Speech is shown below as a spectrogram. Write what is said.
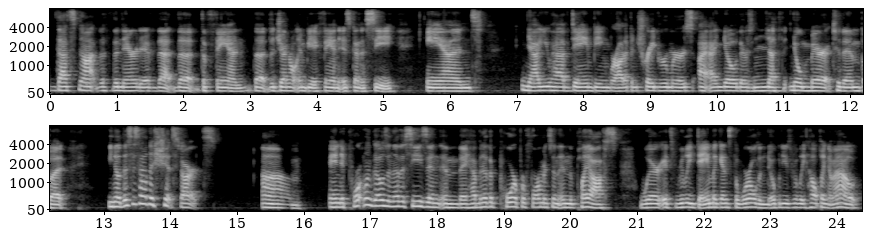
that's not the, the narrative that the the fan, the the general NBA fan is going to see. And now you have Dame being brought up in trade rumors. I, I know there's nothing, no merit to them, but you know this is how this shit starts. Um, and if Portland goes another season and they have another poor performance in, in the playoffs, where it's really Dame against the world and nobody's really helping him out,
